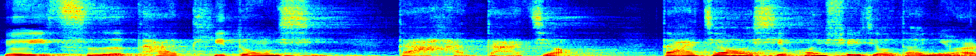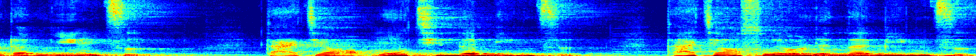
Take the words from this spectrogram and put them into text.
有一次，他踢东西，大喊大叫，大叫喜欢酗酒的女儿的名字，大叫母亲的名字，大叫所有人的名字。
